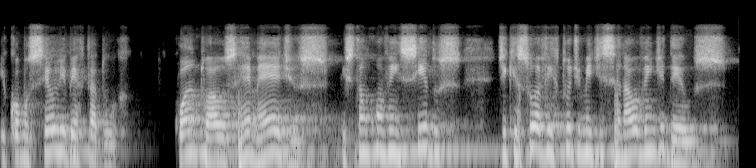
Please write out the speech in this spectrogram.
e como seu libertador. Quanto aos remédios, estão convencidos de que sua virtude medicinal vem de Deus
